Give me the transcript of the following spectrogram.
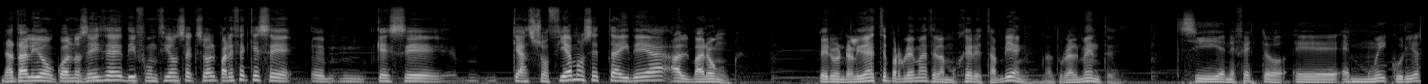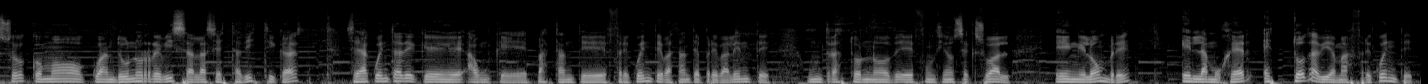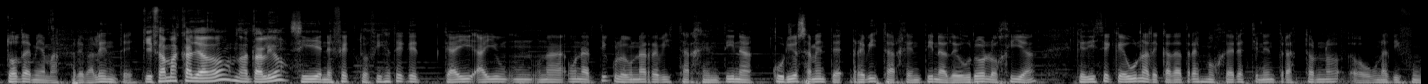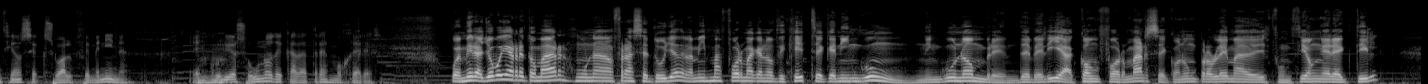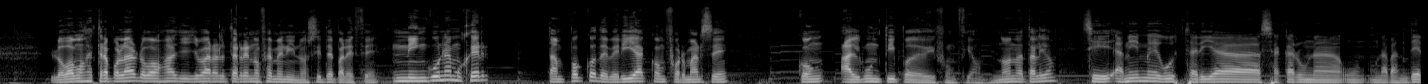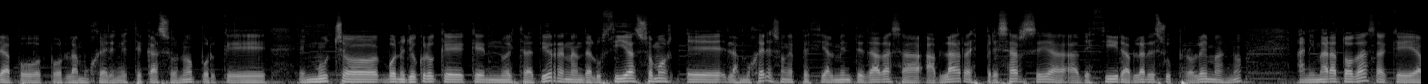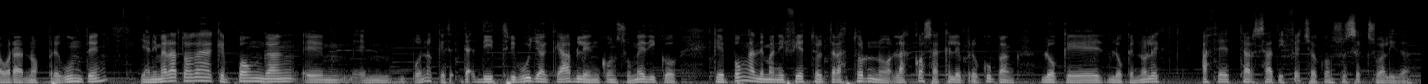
Natalio, cuando se dice disfunción sexual parece que se eh, que se que asociamos esta idea al varón, pero en realidad este problema es de las mujeres también, naturalmente. Sí, en efecto, eh, es muy curioso cómo cuando uno revisa las estadísticas se da cuenta de que, aunque es bastante frecuente, bastante prevalente un trastorno de función sexual en el hombre, en la mujer es todavía más frecuente, todavía más prevalente. ¿Quizá más callado, Natalio? Sí, en efecto. Fíjate que, hay, hay un, artículo de una revista argentina, curiosamente, revista argentina de urología, que dice que una de cada tres mujeres tienen trastorno o una disfunción sexual femenina. Es curioso, uno de cada tres mujeres. Pues mira, yo voy a retomar una frase tuya de la misma forma que nos dijiste que ningún, ningún hombre debería conformarse con un problema de disfunción eréctil. Lo vamos a extrapolar, lo vamos a llevar al terreno femenino, si te parece. Ninguna mujer tampoco debería conformarse con algún tipo de disfunción, ¿no, Natalio? Sí, a mí me gustaría sacar una, bandera por, la mujer en este caso, ¿no? Porque en muchos, bueno, yo creo que, en nuestra tierra, en Andalucía, somos, eh, las mujeres son especialmente dadas a hablar, a expresarse, a, decir, a hablar de sus problemas, ¿no? Animar a todas a que ahora nos pregunten y animar a todas a que pongan, bueno, que distribuyan, que hablen con su médico, que pongan de manifiesto el trastorno, las cosas que le preocupan, lo que, lo que no les hace estar satisfecho con su sexualidad.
